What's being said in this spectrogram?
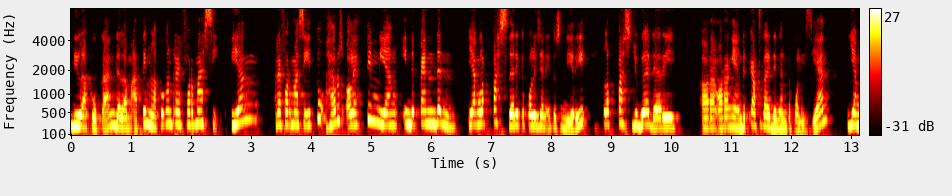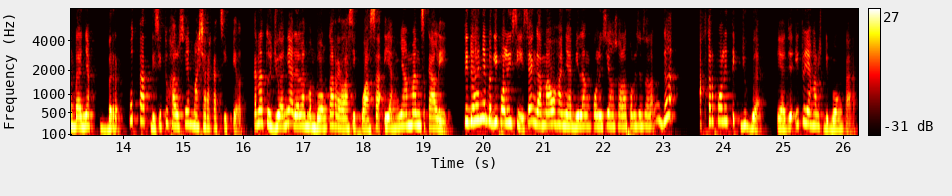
dilakukan dalam arti melakukan reformasi yang reformasi itu harus oleh tim yang independen, yang lepas dari kepolisian itu sendiri, lepas juga dari orang-orang yang dekat sekali dengan kepolisian, yang banyak berkutat di situ harusnya masyarakat sipil. Karena tujuannya adalah membongkar relasi kuasa yang nyaman sekali. Tidak hanya bagi polisi, saya nggak mau hanya bilang polisi yang salah, polisi yang salah. Enggak, aktor politik juga. Ya, itu yang harus dibongkar.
